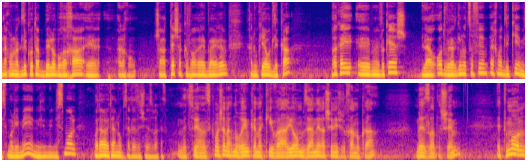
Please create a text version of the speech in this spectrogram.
אנחנו נדליק אותה בלא ברכה, אה, אנחנו שעה תשע כבר uh, בערב, חנוכיה הודלקה. רק אני uh, מבקש להראות ולהדגים לצופים איך מדליקים משמאל ימין. כבוד הרב ייתן לנו קצת איזשהו הסבר כזה. מצוין. אז כמו שאנחנו רואים כאן עקיבא, היום זה הנר השני של חנוכה, בעזרת השם. אתמול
